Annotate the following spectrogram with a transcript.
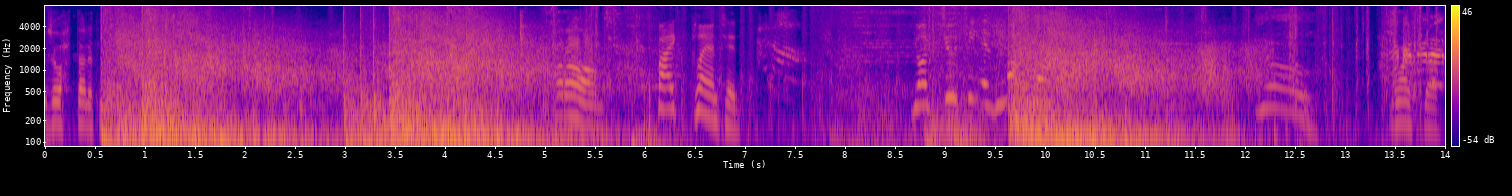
اجا واحد ثالث من ورا. حرام Spike planted. Your duty is not done. معي سلاح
